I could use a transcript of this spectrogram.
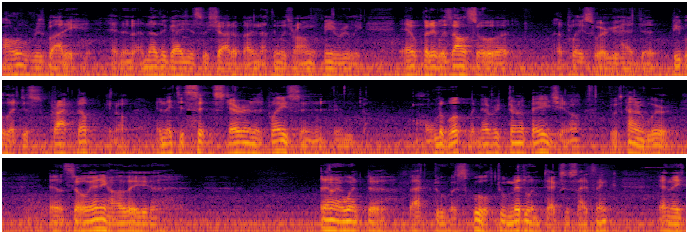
all over his body. And another guy just was shot up. Nothing was wrong with me really, but it was also a, a place where you had uh, people that just cracked up, you know, and they just sit and stare in his place and, and hold a book but never turn a page, you know. It was kind of weird. And so anyhow, they. Uh, then I went uh, back to a school to Midland, Texas, I think, and they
